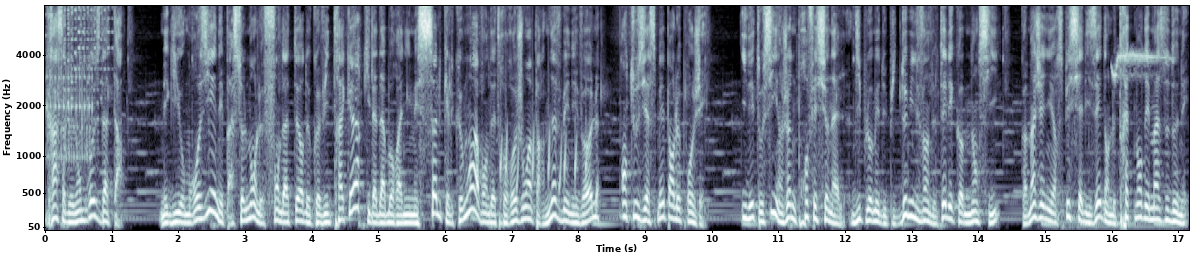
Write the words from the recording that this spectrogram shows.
grâce à de nombreuses datas. Mais Guillaume Rosier n'est pas seulement le fondateur de Covid Tracker, qu'il a d'abord animé seul quelques mois avant d'être rejoint par neuf bénévoles, enthousiasmés par le projet. Il est aussi un jeune professionnel, diplômé depuis 2020 de Télécom Nancy, comme ingénieur spécialisé dans le traitement des masses de données.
